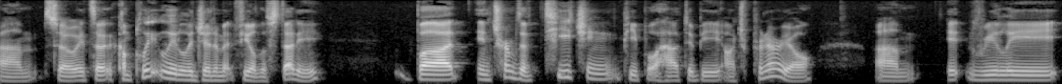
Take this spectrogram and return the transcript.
Um, so it's a completely legitimate field of study. But in terms of teaching people how to be entrepreneurial, um, it really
